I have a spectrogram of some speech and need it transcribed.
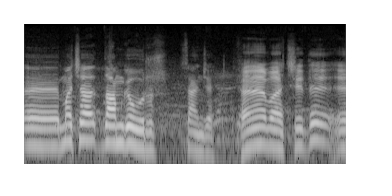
e, maça damga vurur sence? Fenerbahçe'de e,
